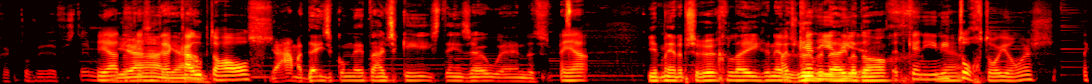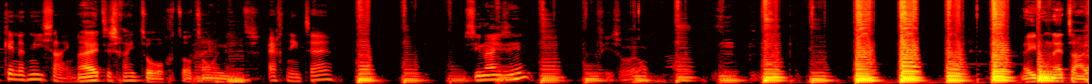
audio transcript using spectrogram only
ga ik toch weer even stemmen. Ja, dat Ja, is het. Hè. ja. Kou op de hals. Ja, maar deze komt net uit zijn kist en zo. En dus, Ja. die heeft net op zijn rug gelegen, net Maar als het kennen Ruben de hier hele niet- dag. Het kennen hier niet tocht hoor, jongens. Dat kan het niet zijn. Nee, het is geen tocht. Dat weer niet. Echt niet, hè? Is die naar je zin? Het wel. Meedoen net thuis.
